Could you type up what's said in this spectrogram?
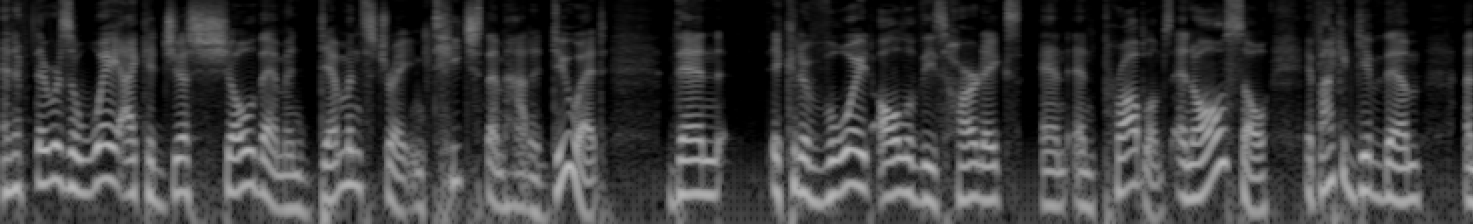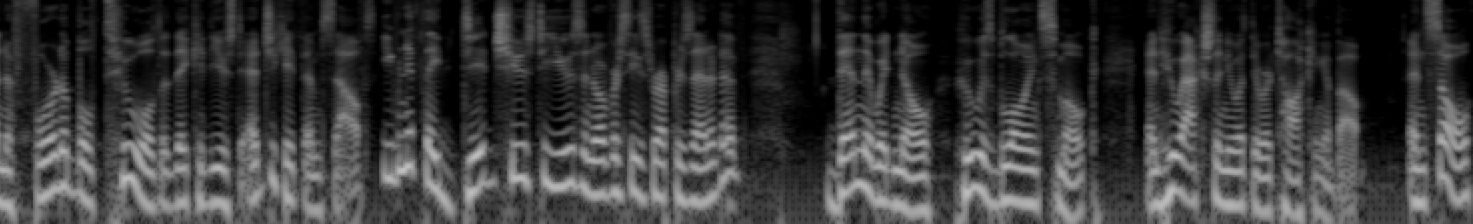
And if there was a way I could just show them and demonstrate and teach them how to do it, then it could avoid all of these heartaches and, and problems. And also, if I could give them an affordable tool that they could use to educate themselves, even if they did choose to use an overseas representative, then they would know who was blowing smoke and who actually knew what they were talking about. And so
